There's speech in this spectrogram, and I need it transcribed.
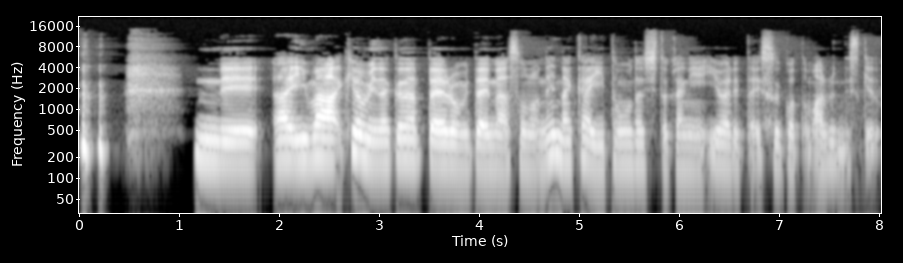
で、あ、今、興味なくなったやろ、みたいな、そのね、仲いい友達とかに言われたりすることもあるんですけど。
